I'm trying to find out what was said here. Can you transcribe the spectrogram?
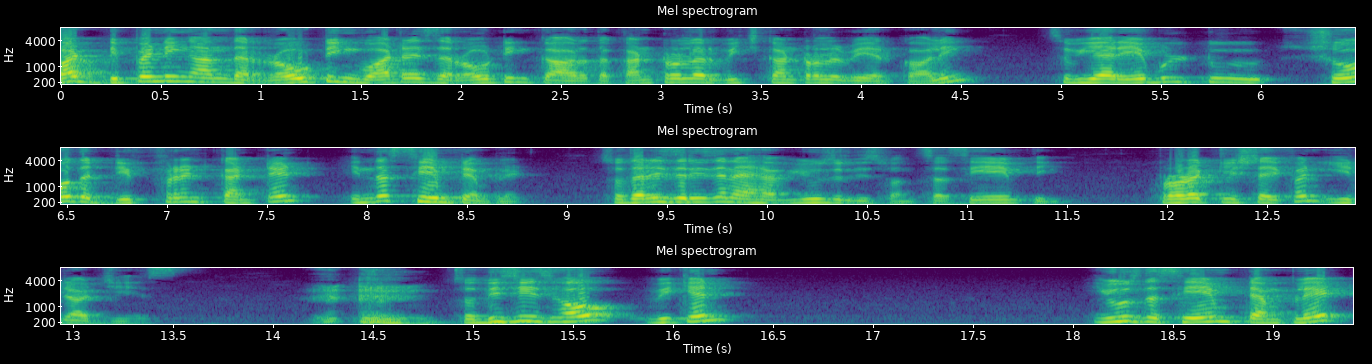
but depending on the routing what is the routing car the controller which controller we are calling so we are able to show the different content in the same template. So that is the reason i have used this one. So same thing. Product list hyphen e.js so this is how we can use the same template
